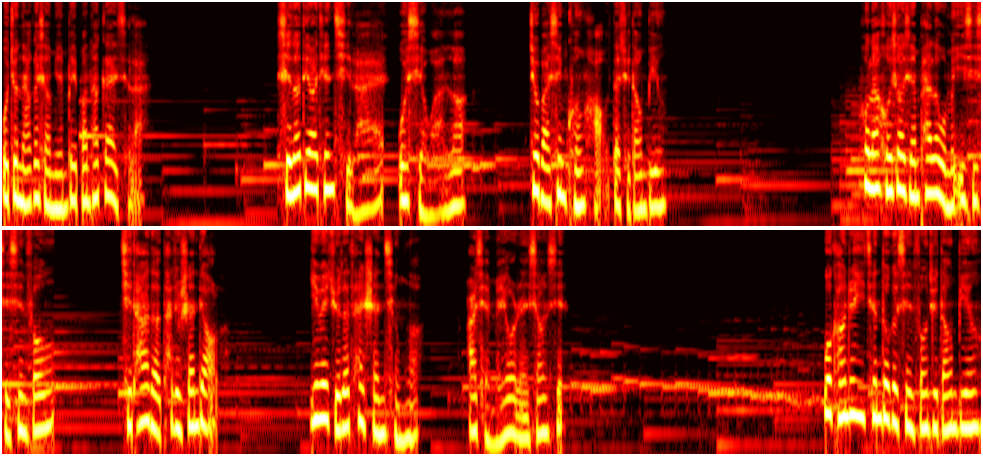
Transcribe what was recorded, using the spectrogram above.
我就拿个小棉被帮他盖起来。写到第二天起来，我写完了，就把信捆好带去当兵。后来侯孝贤拍了我们一起写信封，其他的他就删掉了，因为觉得太煽情了，而且没有人相信。我扛着一千多个信封去当兵，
